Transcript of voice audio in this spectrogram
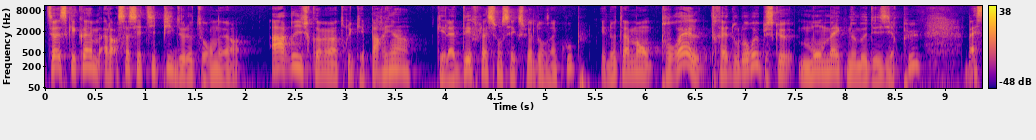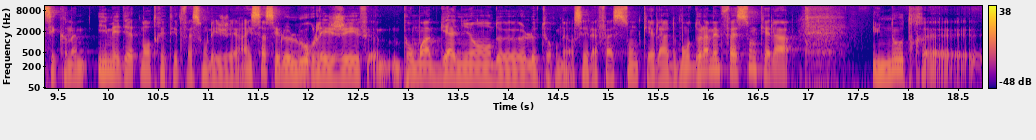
tu vois, ce qui est quand même. Alors, ça, c'est typique de le tourneur arrive quand même un truc qui est pas rien, qui est la déflation sexuelle dans un couple, et notamment pour elle, très douloureux, puisque mon mec ne me désire plus, bah c'est quand même immédiatement traité de façon légère. Et ça, c'est le lourd léger, pour moi, gagnant de le tourneur. C'est la façon qu'elle a, de, bon, de la même façon qu'elle a une autre euh,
